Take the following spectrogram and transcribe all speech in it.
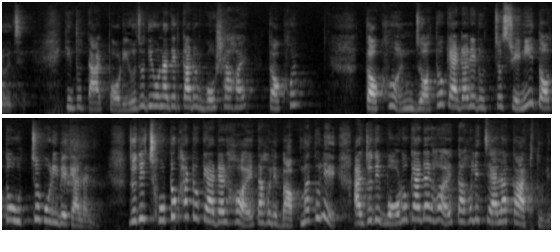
রয়েছে। কিন্তু তারপরেও যদি ওনাদের কারোর গোসা হয়, তখন? তখন যত ক্যাডারের উচ্চ শ্রেণি, তত উচ্চ পরিবে ক্যালানি যদি ছোটোখাটো ক্যাডার হয়, তাহলে বাপমা তুলে, আর যদি বড় ক্যাডার হয়, তাহলে চেলা কাঠ তুলে।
